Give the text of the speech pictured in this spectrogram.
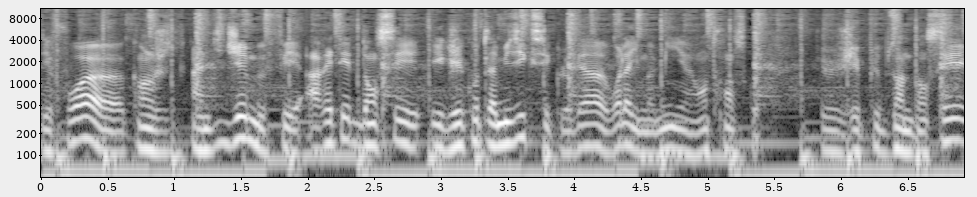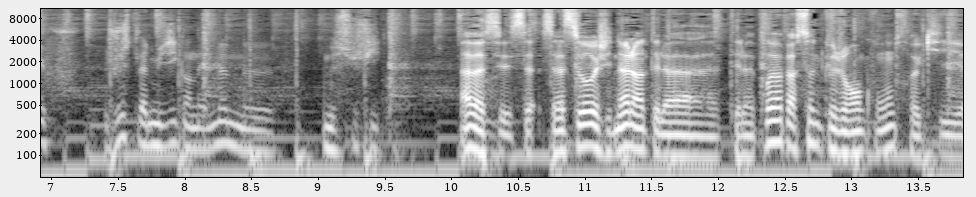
Des fois, euh, quand je- un DJ me fait arrêter de danser et que j'écoute la musique, c'est que le gars, voilà, il m'a mis en transe. quoi. J'ai plus besoin de danser, juste la musique en elle-même me, me suffit. quoi. Ah bah c'est c'est- assez original, hein, t'es la, t'es la première personne que je rencontre qui,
